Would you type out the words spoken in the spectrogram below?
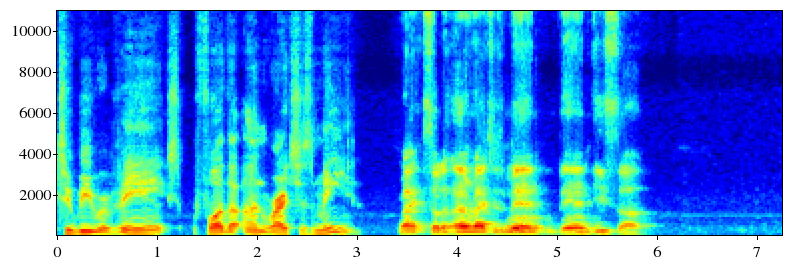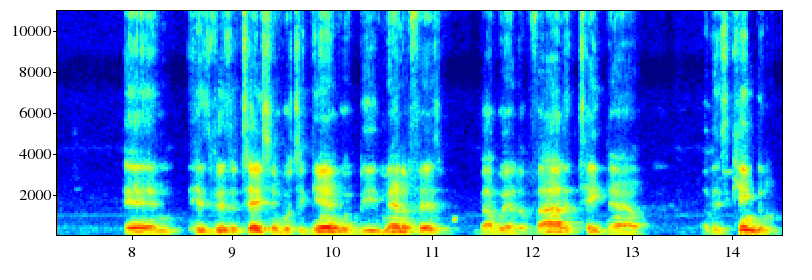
to be revenged for the unrighteous men? Right. So the unrighteous men, being Esau, and his visitation, which again would be manifest by way of the violent takedown of his kingdom.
